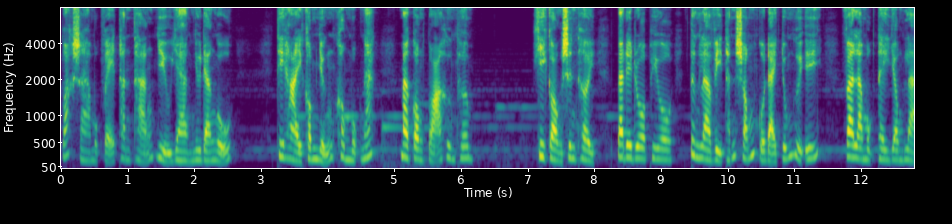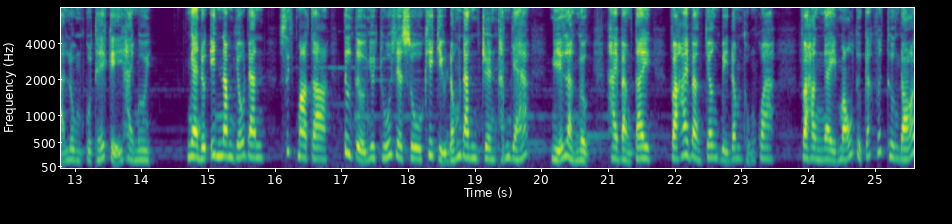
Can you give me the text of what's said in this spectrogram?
toát ra một vẻ thanh thản dịu dàng như đang ngủ. Thi hài không những không mục nát mà còn tỏa hương thơm. Khi còn sinh thời, Padre Pio từng là vị thánh sống của đại chúng người Ý và là một thầy dòng lạ lùng của thế kỷ 20. Ngài được in năm dấu đanh Sigmata tương tự như Chúa Giêsu khi chịu đóng đanh trên thánh giá, nghĩa là ngực, hai bàn tay và hai bàn chân bị đâm thủng qua, và hàng ngày máu từ các vết thương đó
